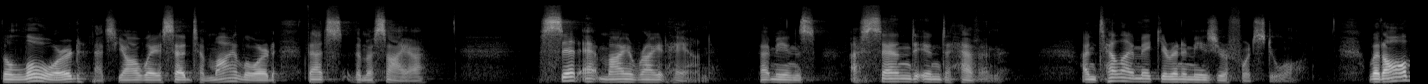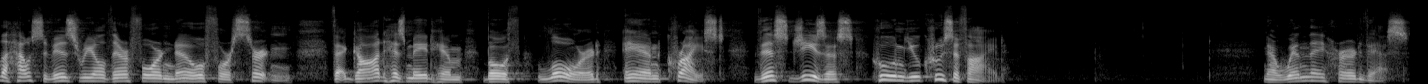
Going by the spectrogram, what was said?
the Lord, that's Yahweh, said to my Lord, that's the Messiah, sit at my right hand. That means ascend into heaven until I make your enemies your footstool. Let all the house of Israel therefore know for certain that God has made him both Lord and Christ, this Jesus whom you crucified. Now, when they heard this,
